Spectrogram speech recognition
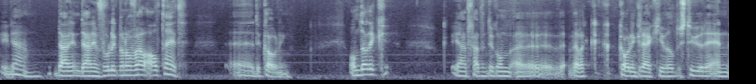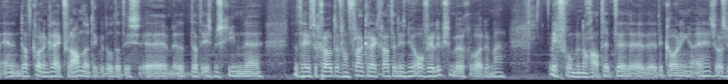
ja daarin, daarin voel ik me nog wel altijd eh, de koning. Omdat ik... Ja, het gaat natuurlijk om eh, welk koninkrijk je wilt besturen... En, en dat koninkrijk verandert. Ik bedoel, dat is, eh, dat, is misschien... eh, dat heeft de grootte van Frankrijk gehad en is nu ongeveer Luxemburg geworden. Maar ik voel me nog altijd de, de koning, zoals,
